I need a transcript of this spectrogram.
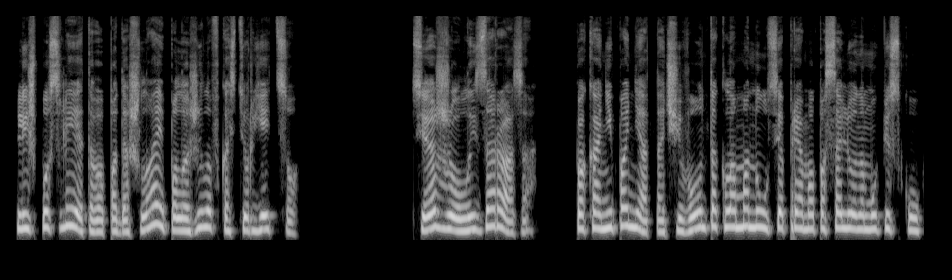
Лишь после этого подошла и положила в костер яйцо. Тяжелый, зараза. Пока непонятно, чего он так ломанулся прямо по соленому песку.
